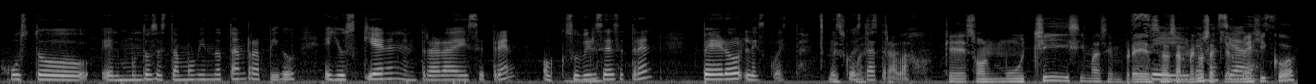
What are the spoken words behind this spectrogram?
justo el mundo se está moviendo tan rápido, ellos quieren entrar a ese tren o subirse a ese tren, pero les cuesta, les, Les cuesta, cuesta. trabajo. Que son muchísimas empresas, Sí, al menos aquí en. México,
